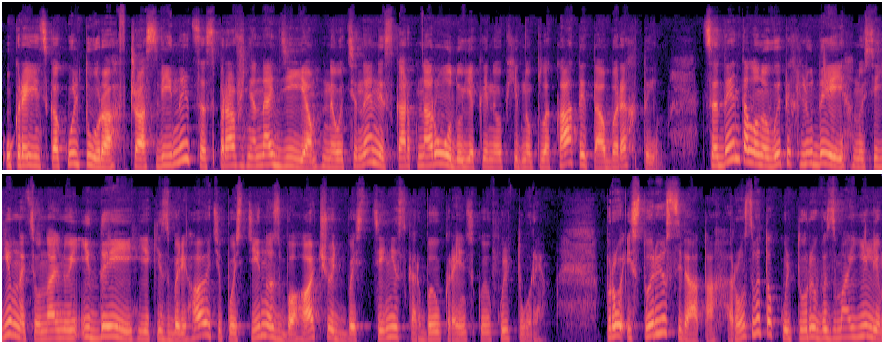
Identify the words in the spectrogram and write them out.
Українська культура в час війни це справжня надія, неоцінений скарб народу, який необхідно плекати та берегти. Це день талановитих людей, носіїв національної ідеї, які зберігають і постійно збагачують безцінні скарби української культури. Про історію свята, розвиток культури в Ізмаїлі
